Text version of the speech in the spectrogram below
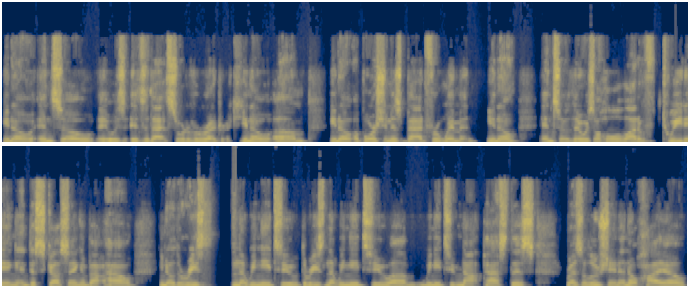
You know, and so it was it's that sort of a rhetoric, you know, um, you know, abortion is bad for women, you know. And so there was a whole lot of tweeting and discussing about how, you know, the reason that we need to the reason that we need to um, we need to not pass this resolution in Ohio,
